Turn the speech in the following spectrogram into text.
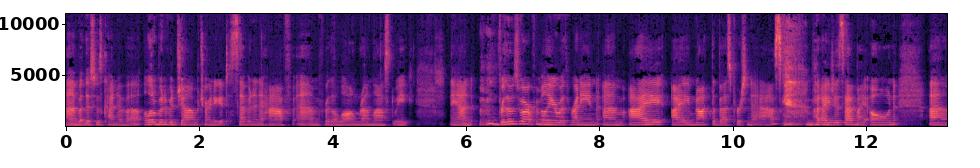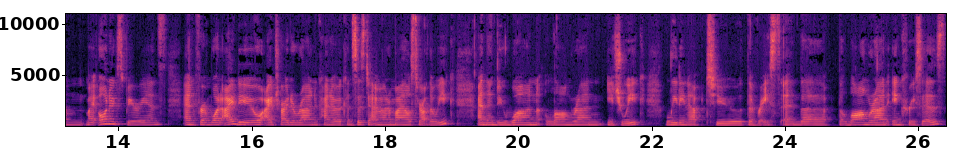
um, but this was kind of a, a, little bit of a jump, trying to get to seven and a half um, for the long run last week. And for those who aren't familiar with running, um, I I am not the best person to ask, but I just have my own um, my own experience. And from what I do, I try to run kind of a consistent amount of miles throughout the week and then do one long run each week leading up to the race. And the, the long run increases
